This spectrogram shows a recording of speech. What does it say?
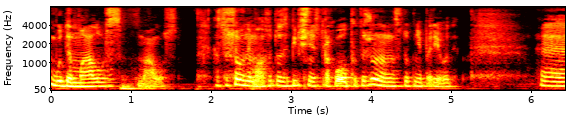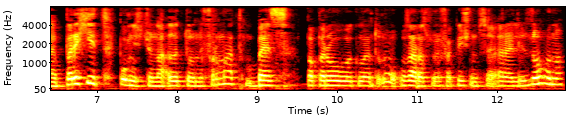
буде малус. малус. Застосований малус, тобто збільшення страхового платежу на наступні періоди. Е, Перехід повністю на електронний формат без паперового еквіваленту. Ну, зараз вже фактично це реалізовано.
